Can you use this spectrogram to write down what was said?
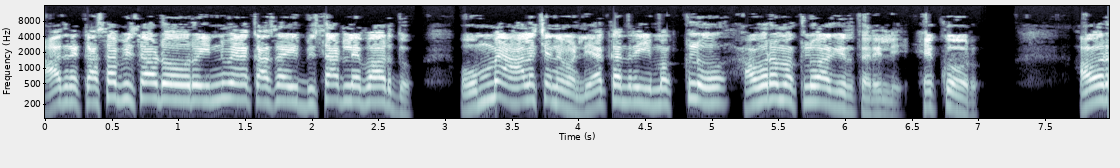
ಆದ್ರೆ ಕಸ ಬಿಸಾಡುವವರು ಇನ್ಮೇಲೆ ಕಸ ಬಿಸಾಡ್ಲೇಬಾರದು. ಒಮ್ಮೆ ಆಲೋಚನೆ ಮಾಡ್ಲಿ. ಯಾಕಂದ್ರೆ ಈ ಮಕ್ಕಳು ಅವರ ಮಕ್ಕಳು ಆಗಿರ್ತಾರೆ ಇಲ್ಲಿ ಹೆಕ್ಕುವವರು. ಅವರ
